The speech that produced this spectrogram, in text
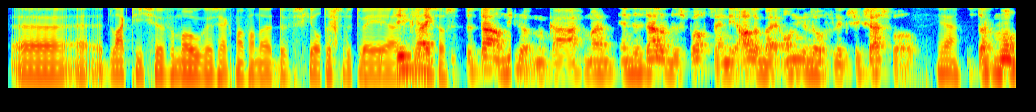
het lactische vermogen, zeg maar, van de, de verschil tussen de twee lijkt totaal niet op elkaar, maar in dezelfde sport zijn die allebei ongelooflijk succesvol. Ja, Dat is toch mooi?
